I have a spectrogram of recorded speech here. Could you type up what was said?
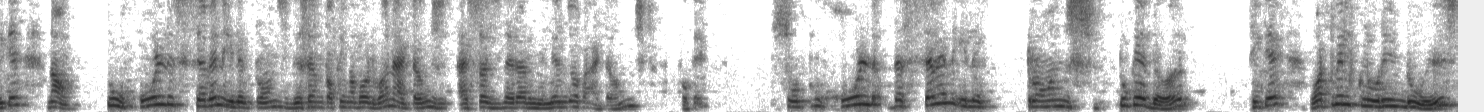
Okay? Now to hold seven electrons this i'm talking about one atoms as such there are millions of atoms. Okay? So to hold the seven electrons together okay what will chlorine do is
